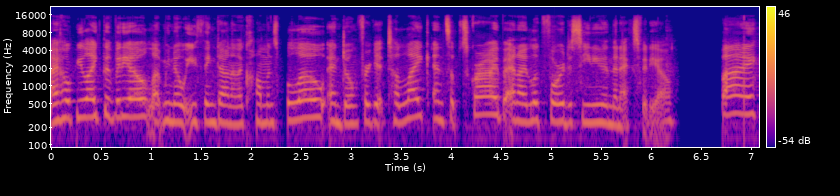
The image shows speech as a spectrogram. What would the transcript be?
I hope you liked the video. Let me know what you think down in the comments below, and don't forget to like and subscribe, and I look forward to seeing you in the next video. Bye!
